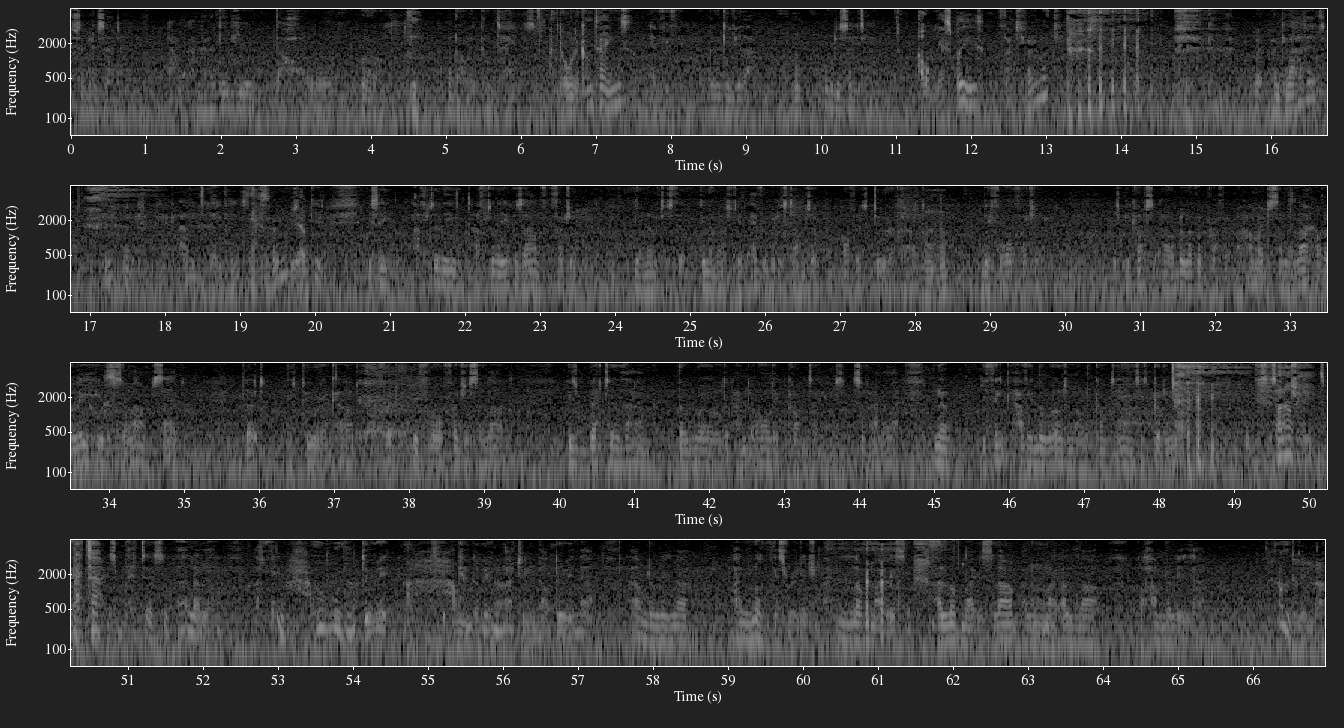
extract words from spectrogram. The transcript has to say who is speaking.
Speaker 1: Simply said, I'm, I'm going to give you the whole world and all it contains.
Speaker 2: And all it contains.
Speaker 1: Everything. I'm going to give you that.
Speaker 2: Mhm.
Speaker 1: What would you say to me?
Speaker 2: Oh, yes, please.
Speaker 1: Thank you very much. when, when can I have it? When, can I have it today, please? Thank
Speaker 2: Yes.
Speaker 1: you very much.
Speaker 2: Yep.
Speaker 1: Thank you. You see, after the after the azan for Fajr, you'll notice that in the masjid everybody stands up and offers two rakat
Speaker 2: Mhm.
Speaker 1: before Fajr. It's because our beloved Prophet Muhammad sallallahu wasallam said that the two rakat offered before Fajr Salat is better than the world and all it contains. Subhanallah. You know, you think having the world and all it contains is good enough. but this is
Speaker 2: No,
Speaker 1: actually
Speaker 2: it's better.
Speaker 1: It's better. Subhanallah. I mean, who wouldn't do it? Can you imagine not doing that? Alhamdulillah. I love this religion. I love my Islam. I love my Islam. I love my Allah. Alhamdulillah.
Speaker 2: Alhamdulillah.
